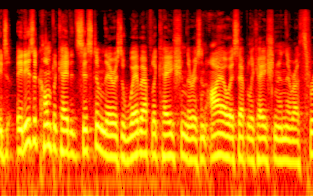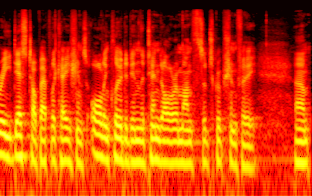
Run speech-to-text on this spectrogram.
it's, it is a complicated system. There is a web application, there is an iOS application, and there are three desktop applications, all included in the $10 a month subscription fee. Um,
